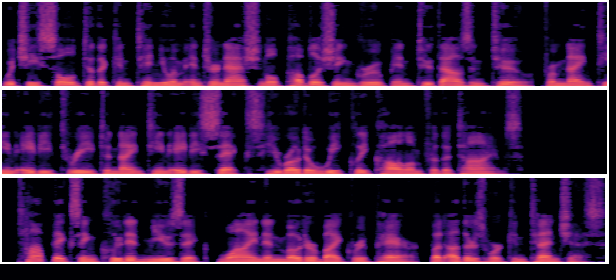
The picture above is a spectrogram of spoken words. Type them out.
which he sold to the Continuum International Publishing Group in 2002. From 1983 to 1986 he wrote a weekly column for The Times. Topics included music, wine and motorbike repair, but others were contentious.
